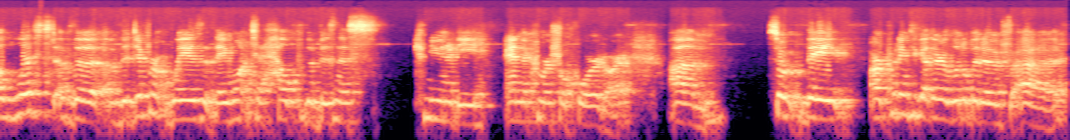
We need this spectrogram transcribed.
a list of the of the different ways that they want to help the business community and the commercial corridor. Um, so they are putting together a little bit of uh,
